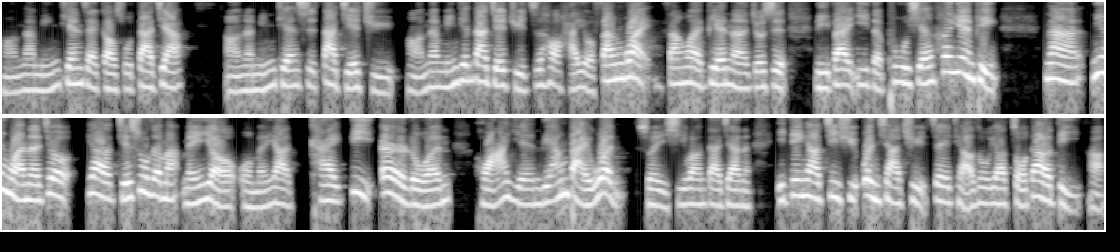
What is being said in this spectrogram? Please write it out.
啊。那明天再告诉大家。啊，那明天是大结局啊！那明天大结局之后还有番外，番外篇呢，就是礼拜一的普贤行愿品。那念完了就要结束了吗？没有，我们要开第二轮华严两百问，所以希望大家呢一定要继续问下去，这一条路要走到底啊！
